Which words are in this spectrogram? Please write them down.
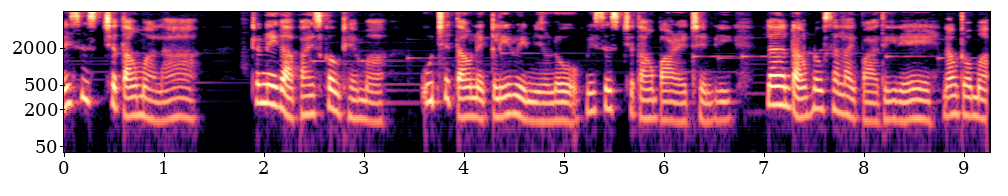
Mrs. ချစ်တောင်းပါလားတနေ့ကဘိုင်စကုတ်ထဲမှာဦးချစ်တောင်းနဲ့ကလေးတွေမြင်လို့ Mrs. ချစ်တောင်းပါတယ်ထင်ပြီးလှမ်းတောင်နှုတ်ဆက်လိုက်ပါသေးတယ်နောက်တော့မှ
